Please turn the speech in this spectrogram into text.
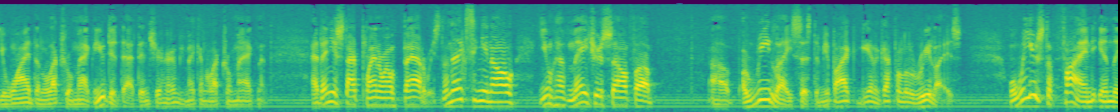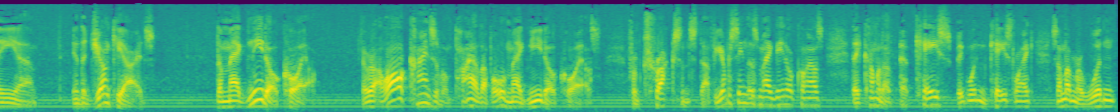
You wind an electromagnet. You did that, didn't you, Herb? You make an electromagnet. And then you start playing around with batteries. The next thing you know, you have made yourself a, a, a relay system. You buy you know, got for little relays. Well, we used to find in the uh, in the junkyards the magneto coil. There were all kinds of them piled up, old magneto coils from trucks and stuff. You ever seen those magneto coils? They come in a, a case, big wooden case like. Some of them are wooden,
